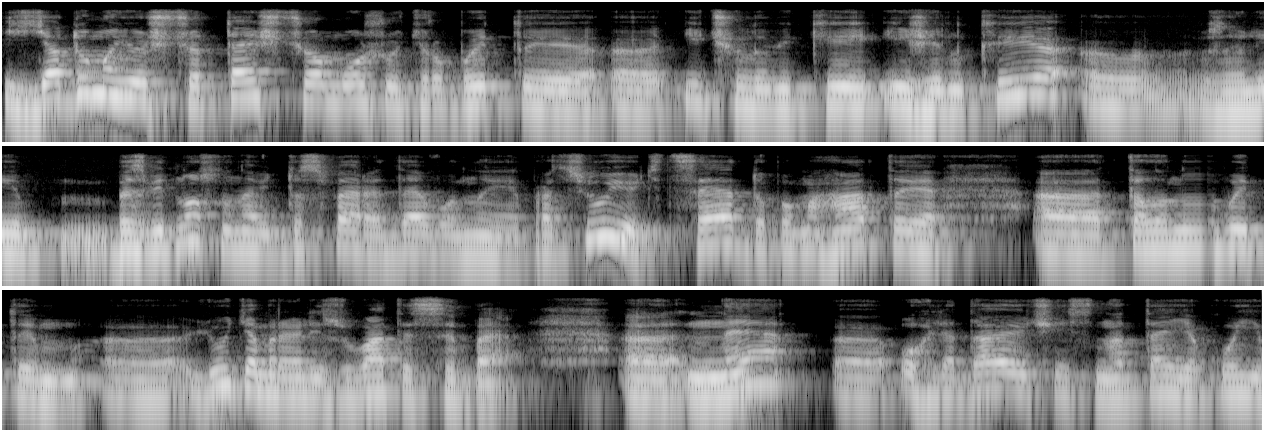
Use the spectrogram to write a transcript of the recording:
Я думаю, що те, що можуть робити е, і чоловіки, і жінки, взагалі безвідносно навіть до сфери, де вони працюють, це допомагати. Е, талановитим е, людям реалізувати себе, е, не оглядаючись на те, якої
